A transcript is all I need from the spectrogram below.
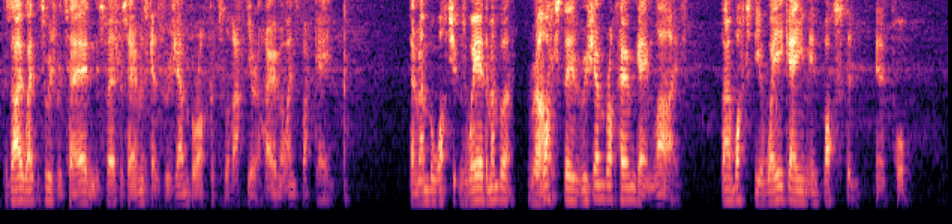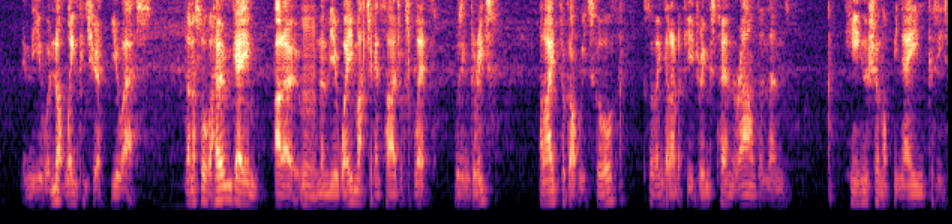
Because I went to his return, his first return was against Ružomberok of Slovakia at home. I went to that game. Then I remember watch it was weird. I remember Right. I watched the Ružomberok home game live. Then I watched the away game in Boston in a pub in the U not Lincolnshire, US. Then I saw the home game at home, Hmm. and then the away match against Hajduk Split was in Greece. And I forgot we'd scored because I think I had a few drinks, turned around, and then he who shall not be named because he's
